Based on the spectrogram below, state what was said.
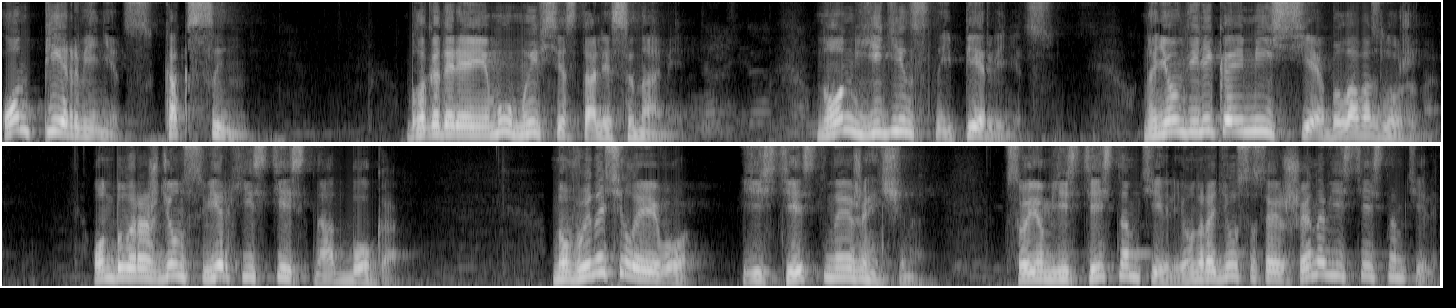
Он первенец, как сын. Благодаря ему мы все стали сынами. Но он единственный первенец. На нем великая миссия была возложена. Он был рожден сверхъестественно от Бога. Но выносила его естественная женщина в своем естественном теле. Он родился совершенно в естественном теле.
